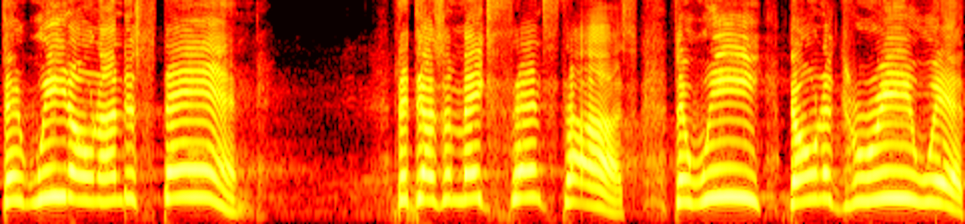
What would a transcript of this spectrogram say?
that we don't understand that doesn't make sense to us, that we don't agree with,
